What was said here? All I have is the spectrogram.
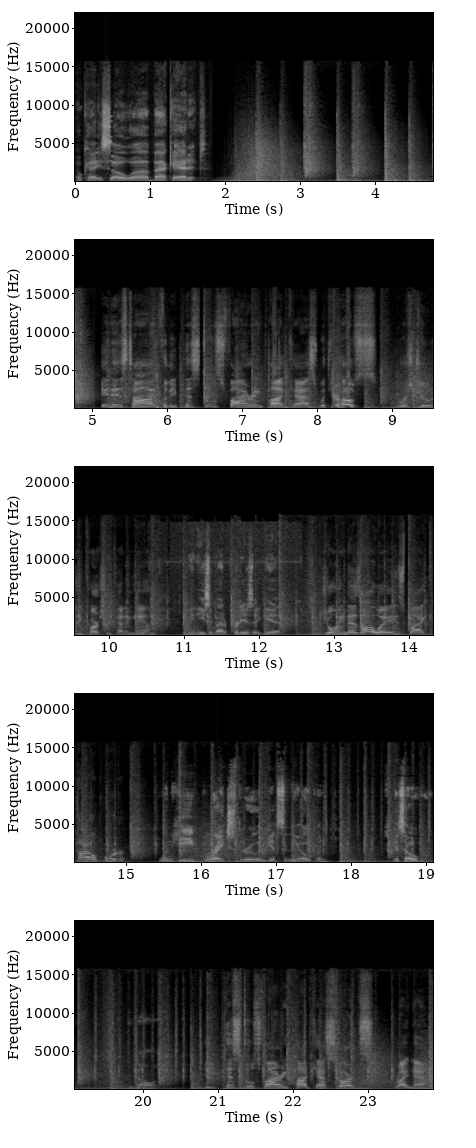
Okay, so uh, back at it. It is time for the Pistols Firing Podcast with your hosts, yours truly, Carson Cunningham, I mean, he's about as pretty as they get. joined as always by Kyle Porter. When he breaks through and gets in the open, it's over. Gone. The Pistols Firing Podcast starts right now.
